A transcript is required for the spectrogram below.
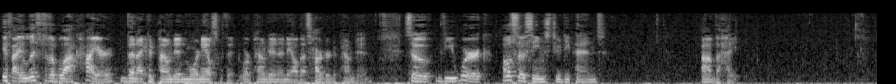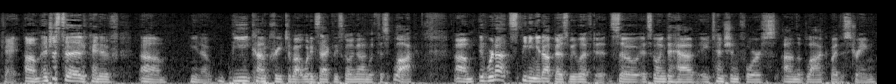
if I lift the block higher, then I could pound in more nails with it or pound in a nail that's harder to pound in. So the work also seems to depend on the height. Okay, um, and just to kind of um, you know be concrete about what exactly is going on with this block, um, we're not speeding it up as we lift it. So it's going to have a tension force on the block by the string,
